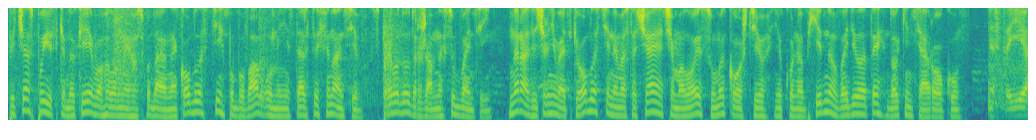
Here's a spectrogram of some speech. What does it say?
Під час поїздки до Києва головний господарник області побував у міністерстві фінансів з приводу державних субвенцій. Наразі Чернівецькій області не вистачає чималої суми коштів, яку необхідно виділити до кінця року. Не стає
